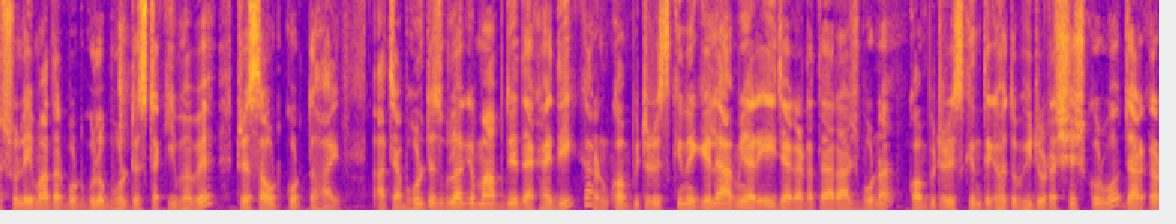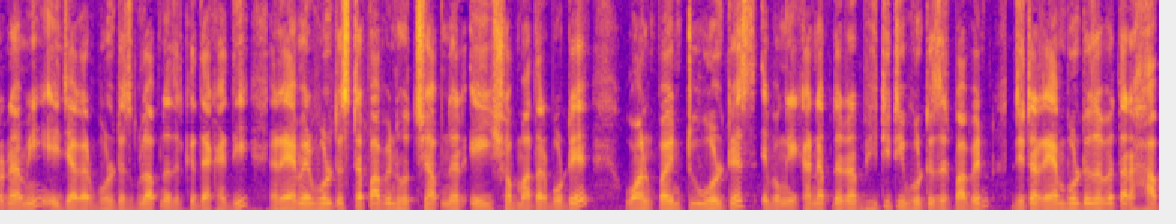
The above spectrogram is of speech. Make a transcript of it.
আসলে এই মাদারবোর্ডগুলো ভোল্টেজটা কীভাবে ট্রেস আউট করতে হয়। আচ্ছা ভোল্টেজগুলো আগে মাপ দিয়ে দেখাই দিই, কারণ কম্পিউটার স্ক্রিনে গেলে আমি আর এই জায়গাটাতে আর আসব না। কম্পিউটার স্ক্রিন থেকে হয়তো ভিডিওটা শেষ করব, যার কারণে আমি এই জায়গার ভোল্টেজগুলো আপনাদেরকে দেখাই দিই। র্যামের ভোল্টেজটা পাবেন হচ্ছে আপনার এই সব মাদারবোর্ডে ওয়ান পয়েন্ট টু ভোল্টেজ এবং এখানে আপনারা ভিটিটি ভোল্টেজের পাবেন। যেটা র্যাম ভোল্টেজ হবে, তার হাফ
